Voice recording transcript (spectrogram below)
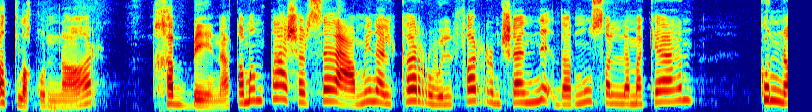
أطلقوا النار تخبينا. 18 ساعة من الكر والفر مشان نقدر نوصل لمكان كنا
